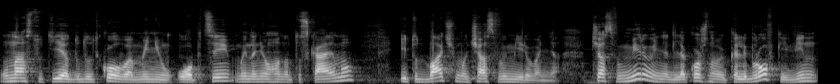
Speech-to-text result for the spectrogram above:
У нас тут є додаткове меню опції, ми на нього натискаємо, і тут бачимо час вимірювання. Час вимірювання для кожної калібровки він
